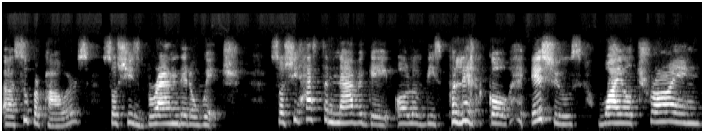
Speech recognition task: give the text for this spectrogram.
uh, superpowers so she's branded a witch so she has to navigate all of these political issues while trying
